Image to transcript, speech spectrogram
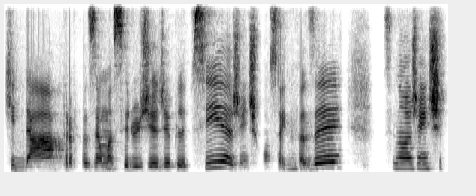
que dá para fazer uma cirurgia de epilepsia, a gente consegue uhum. fazer, senão a gente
